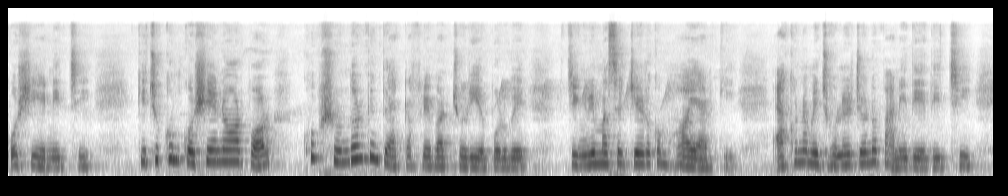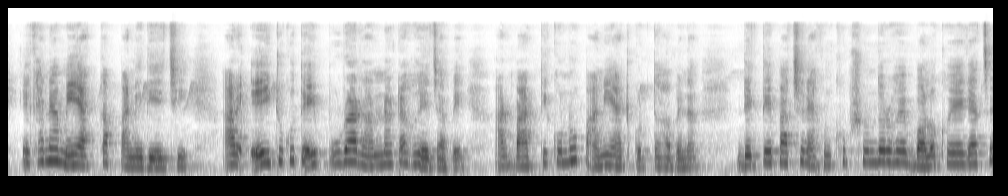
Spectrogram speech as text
কষিয়ে নিচ্ছি। কিছুক্ষণ কষিয়ে নেওয়ার পর খুব সুন্দর কিন্তু একটা ফ্লেভার ছড়িয়ে পড়বে। চিংড়ি মাছের যেরকম হয় আর কি। এখন আমি ঝোলের জন্য পানি দিয়ে দিচ্ছি। এখানে আমি এক কাপ পানি দিয়েছি। আর এইটুকুতেই পুরা রান্নাটা হয়ে যাবে। আর বাড়তি কোনো পানি অ্যাড করতে হবে না। দেখতেই পাচ্ছেন এখন খুব সুন্দর হয়ে বলক হয়ে গেছে।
